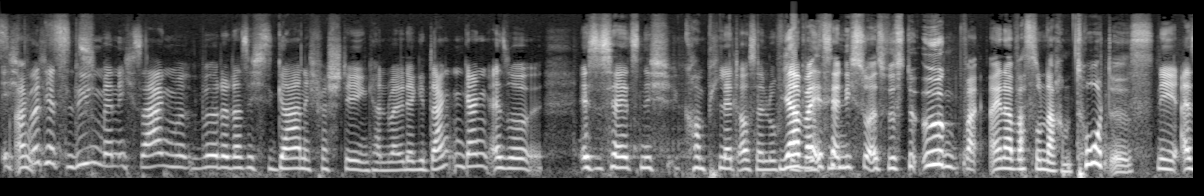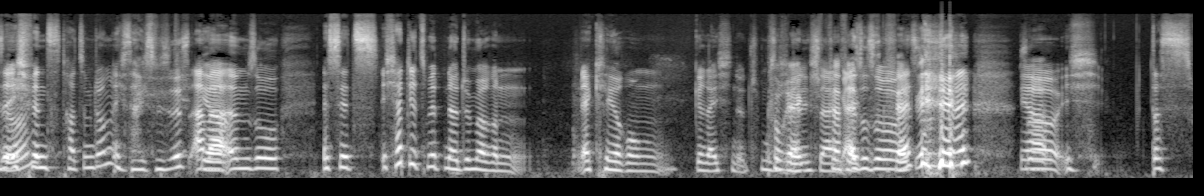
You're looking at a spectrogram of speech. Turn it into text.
ich würde jetzt lügen, wenn ich sagen würde, dass ich es gar nicht verstehen kann, weil der Gedankengang, also es ist ja jetzt nicht komplett aus der Luft. Ja, gegriffen. weil es ja nicht so, als wüsste irgendeiner, was so nach dem Tod ist. Nee, also ja? ich finde es trotzdem dumm, ich sage es, wie es ist, aber ja. ähm, so, ist jetzt, ich hatte jetzt mit einer dümmeren Erklärung gerechnet, muss Korrekt. ich ehrlich sagen. Perfekt. Also so, Perfekt. weißt du, ich ja. so, ich, das,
